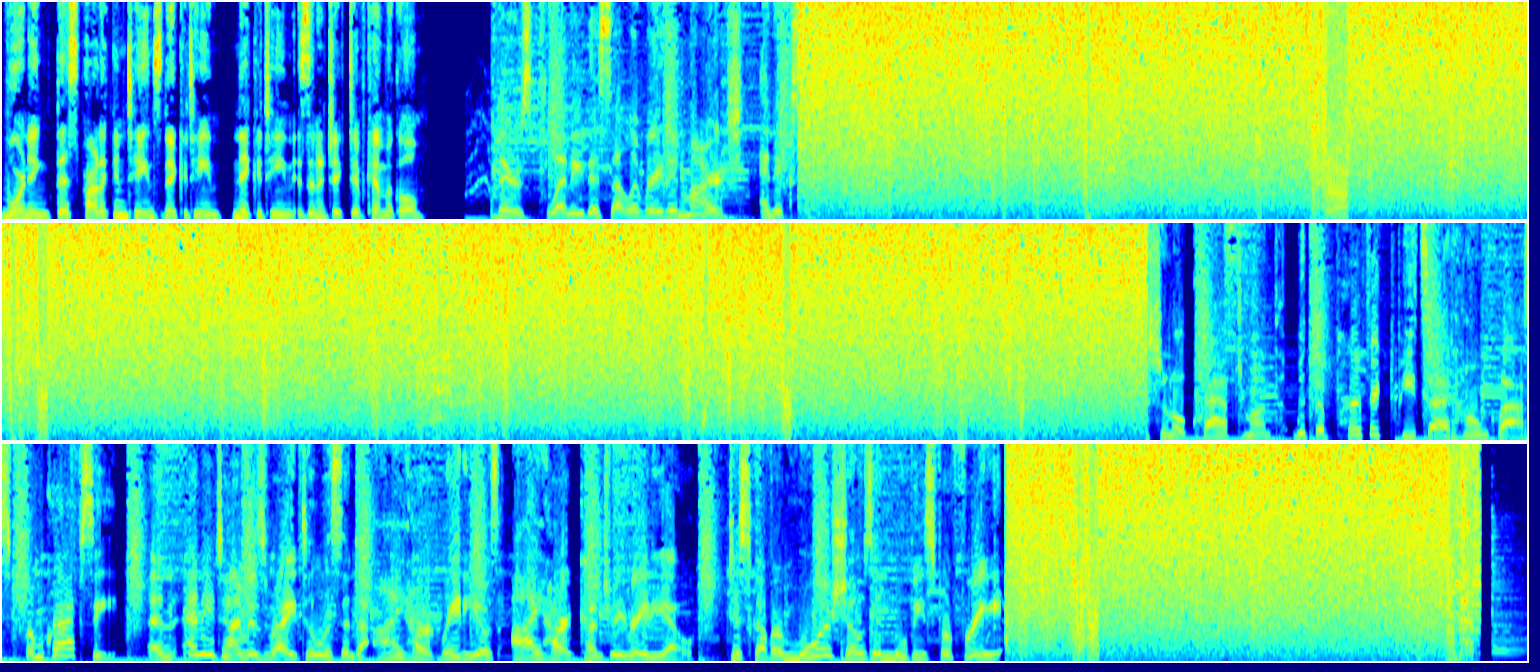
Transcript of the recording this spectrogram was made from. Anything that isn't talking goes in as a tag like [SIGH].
Warning, this product contains nicotine. Nicotine is an addictive chemical. There's plenty to celebrate in March and ex- National Craft Month with the perfect pizza at home class from Craftsy. And anytime is right to listen to iHeartRadio's iHeart Country Radio. Discover more shows and movies for free.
